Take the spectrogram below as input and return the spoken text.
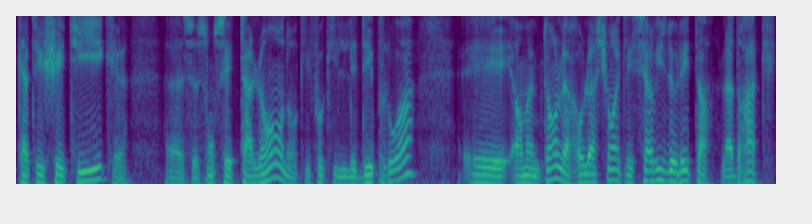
catéchétique. Euh, ce sont ses talents, donc il faut qu'il les déploie. Et en même temps, la relation avec les services de l'État, la DRAC,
